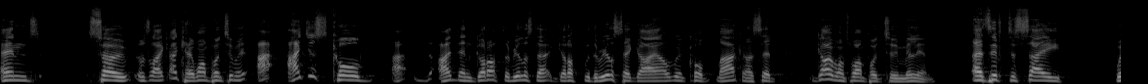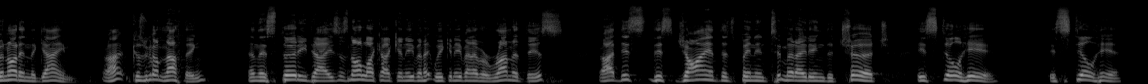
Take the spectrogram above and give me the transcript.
and so it was like, okay, 1.2 million. I, I just called. I, I then got off the real estate, got off with the real estate guy. And I went and called Mark and I said, the guy wants 1.2 million, as if to say, we're not in the game, right? Because we've got nothing, and there's 30 days. It's not like I can even we can even have a run at this, right? This this giant that's been intimidating the church is still here. It's still here.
